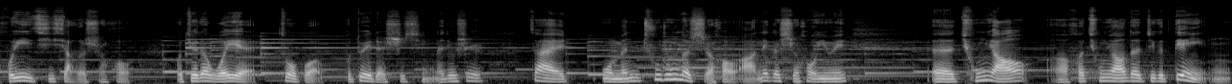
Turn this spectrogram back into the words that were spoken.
回忆起小的时候，我觉得我也做过不对的事情，那就是在我们初中的时候啊，那个时候因为呃琼瑶呃和琼瑶的这个电影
